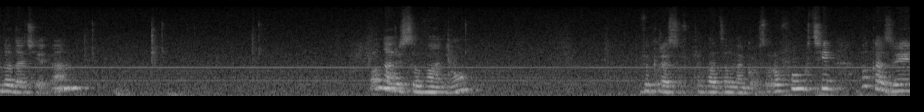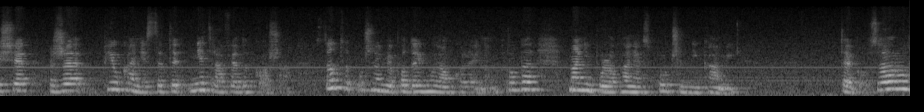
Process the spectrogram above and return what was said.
dodać 1. Po narysowaniu wykresu wprowadzonego wzoru funkcji okazuje się, że piłka niestety nie trafia do kosza. Stąd uczniowie podejmują kolejną próbę manipulowania współczynnikami tego wzoru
